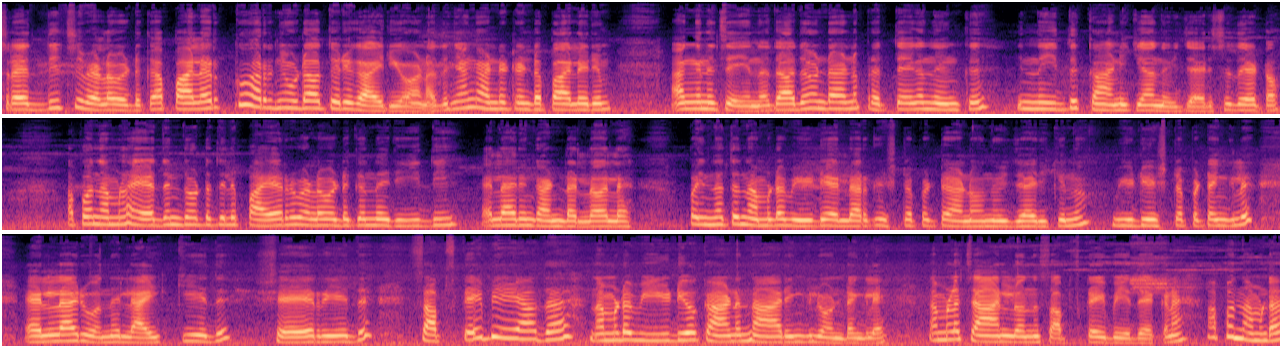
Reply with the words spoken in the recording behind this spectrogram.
ശ്രദ്ധിച്ച് വിളവെടുക്കുക. പലർക്കും അറിഞ്ഞുകൂടാത്തൊരു കാര്യമാണ്. അത് ഞാൻ കണ്ടിട്ടുണ്ട് പലരും അങ്ങനെ ചെയ്യുന്നത്. അതുകൊണ്ടാണ് പ്രത്യേകം നിങ്ങൾക്ക് ഇന്ന് ഇത് കാണിക്കാമെന്ന് വിചാരിച്ചത് കേട്ടോ. അപ്പോൾ നമ്മൾ ഏതൻ തോട്ടത്തിൽ പയർ വിളവെടുക്കുന്ന രീതി എല്ലാവരും കണ്ടല്ലോ അല്ലേ? അപ്പോൾ ഇന്നത്തെ നമ്മുടെ വീഡിയോ എല്ലാവർക്കും ഇഷ്ടപ്പെട്ടാണോ എന്ന് വിചാരിക്കുന്നു. വീഡിയോ ഇഷ്ടപ്പെട്ടെങ്കിൽ എല്ലാവരും ഒന്ന് ലൈക്ക് ചെയ്ത് ഷെയർ ചെയ്ത് സബ്സ്ക്രൈബ് ചെയ്യാതെ നമ്മുടെ വീഡിയോ കാണുന്ന ആരെങ്കിലും ഉണ്ടെങ്കിലേ നമ്മളെ ചാനലൊന്ന് സബ്സ്ക്രൈബ് ചെയ്തേക്കണേ. അപ്പം നമ്മുടെ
